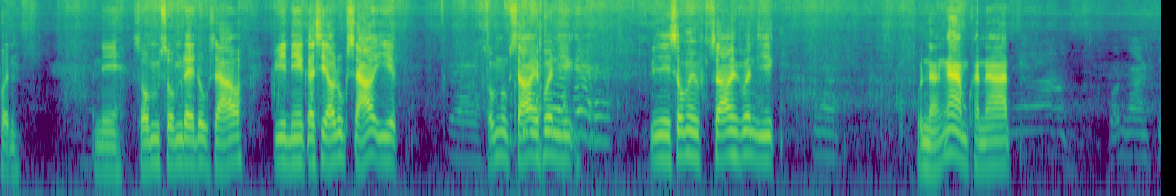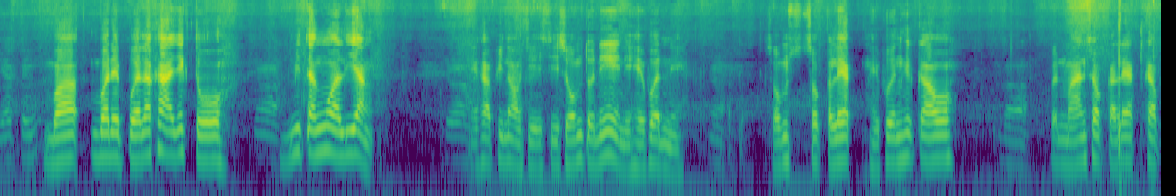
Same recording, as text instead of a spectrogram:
เพิ่นอันนี้สมสมได้ลูกสาว ปีนี้ก็เสียวลูกสาวอีก สมลูกสาวให้เพิ่นอีก ปีนี้สมให้ลูกสาวให้เพิ่นอีกคุณน่ะงามขนาดผลงานเสียถึงบ่บ่ได้เปิดราคายักโต มีแต่งัวเลี้ยงนี่ครับพี่น้องสีสีสมตัวนี้นี่ให้เพิ่นนี่ สมช็อกโกแลตให้เพิ่นคือเก่าเพิ่นหมานช็อกโกแลตครับ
